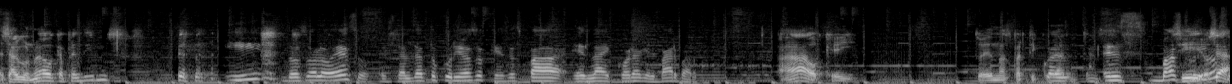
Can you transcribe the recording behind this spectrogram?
Es algo nuevo que aprendimos. Y no solo eso, está el dato curioso que esa espada es la de Conan el Bárbaro. Ah, ok. Entonces es más particular. Pues, entonces. es más Sí, o curioso. sea,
